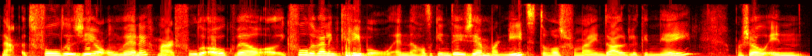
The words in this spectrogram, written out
Nou, het voelde zeer onwennig, maar het voelde ook wel, ik voelde wel een kriebel. En dat had ik in december niet. Dat was voor mij een duidelijke nee. Maar zo in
